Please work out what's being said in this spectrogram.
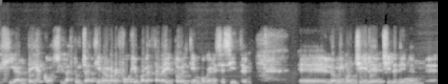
gigantescos y las truchas tienen refugio para estar ahí todo el tiempo que necesiten. Eh, lo mismo en Chile, en Chile tienen eh,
